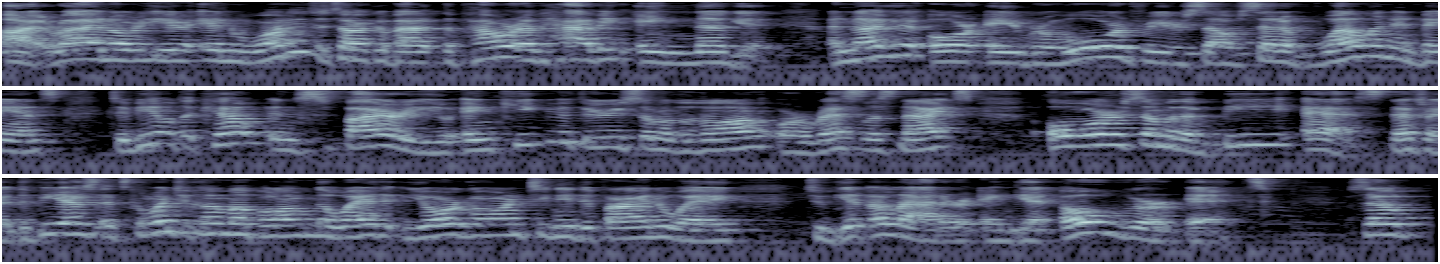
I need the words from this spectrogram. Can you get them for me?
All right, Ryan over here, and wanting to talk about the power of having a nugget. A nugget or a reward for yourself set up well in advance to be able to help inspire you and keep you through some of the long or restless nights or some of the BS. That's right, the BS, it's going to come up along the way that you're going to need to find a way to get a ladder and get over it. So,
